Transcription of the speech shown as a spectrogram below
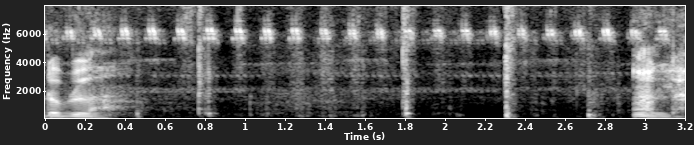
ડબલા. અલે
